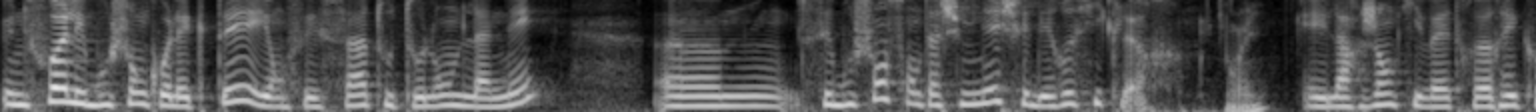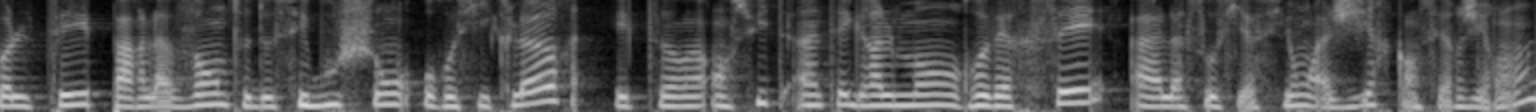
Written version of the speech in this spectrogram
une fois les bouchons collectés, et on fait ça tout au long de l'année, ces bouchons sont acheminés chez des recycleurs. Oui, Et l'argent qui va être récolté par la vente de ces bouchons aux recycleurs est ensuite intégralement reversé à l'association Agir Cancer Gironde.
